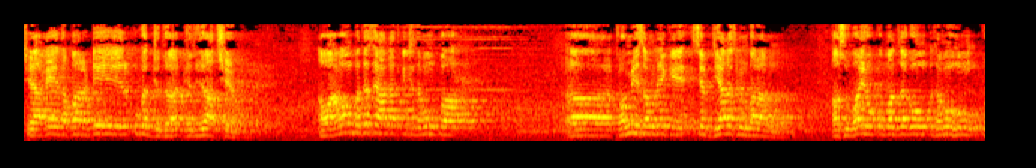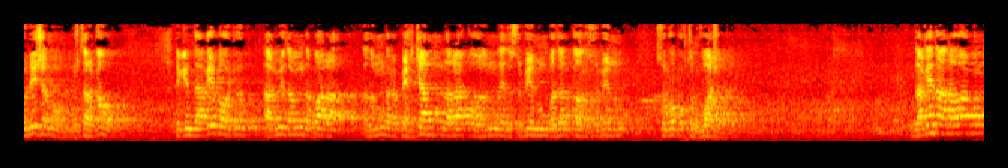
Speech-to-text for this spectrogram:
چې هغه د پاره ډېر وګت جدوجات شي او هغه په داسې حالت کې چې زمونږ په قومي اسمبلی کې صرف 14 ممبرانو او صوبایي حکومت زګوم زموږ هم کولیشن او مشترکه وو لیکن دا غي باوجود هغه زموږ د پاره زموږ د پہچان مونږ راکو زموږ د صوبې نوم بدل کو د صوبې نوم صوبه پښتونخوا شو دا غي دا علاوه مونږ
